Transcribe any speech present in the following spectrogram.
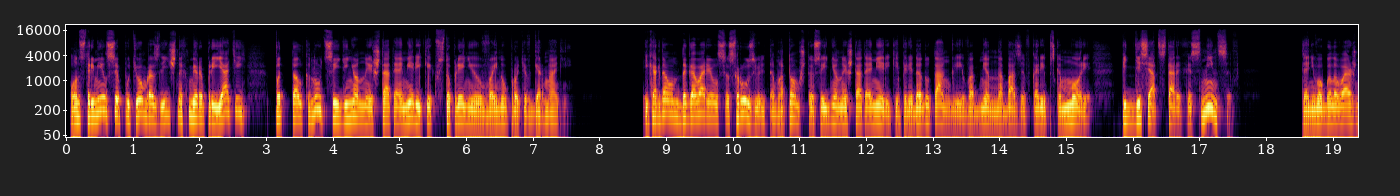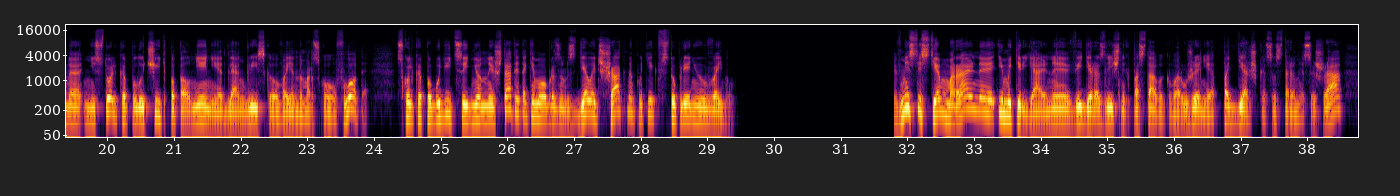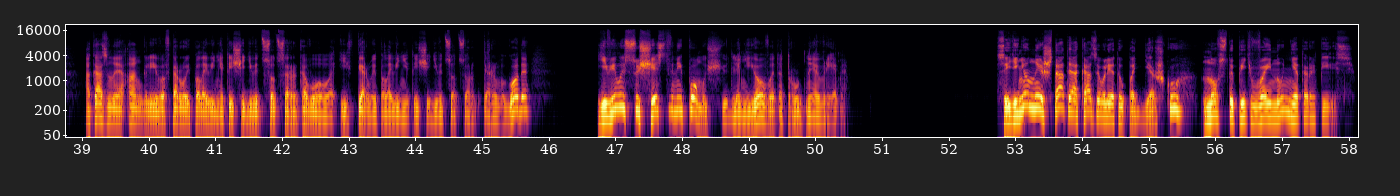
Он стремился путем различных мероприятий подтолкнуть Соединенные Штаты Америки к вступлению в войну против Германии. И когда он договаривался с Рузвельтом о том, что Соединенные Штаты Америки передадут Англии в обмен на базы в Карибском море 50 старых эсминцев, для него было важно не столько получить пополнение для английского военно-морского флота, сколько побудить Соединенные Штаты таким образом сделать шаг на пути к вступлению в войну. Вместе с тем моральная и материальная в виде различных поставок вооружения поддержка со стороны США, оказанная Англии во второй половине 1940 и в первой половине 1941 года, явилась существенной помощью для нее в это трудное время. Соединенные Штаты оказывали эту поддержку, но вступить в войну не торопились.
